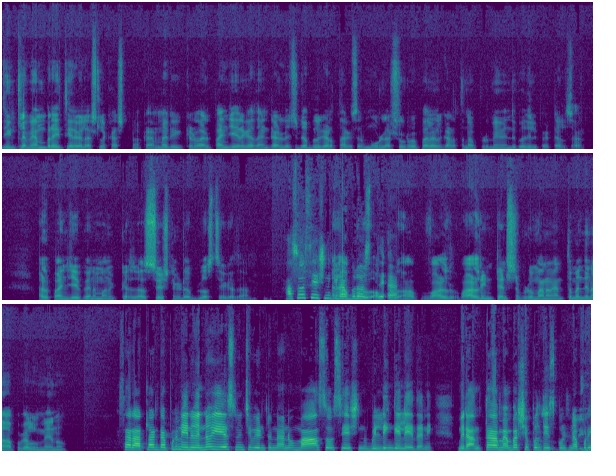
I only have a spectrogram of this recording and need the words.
దీంట్లో మెంబర్ అయితే ఇరవై లక్షలు కష్టం. మరి ఇక్కడ వాళ్ళు పని చేయరు కదంటే వాళ్ళు వచ్చి డబ్బులు కడుతున్నారు సార్ మూడు లక్షల రూపాయలు వాళ్ళు కడుతున్నప్పుడు మేము ఎందుకు వదిలిపెట్టాలి సార్? వాళ్ళు పని చేయకపోయినా మనకి అసోసియేషన్కి డబ్బులు వస్తాయి కదా అని. అసోసియేషన్కి డబ్బులు వాళ్ళ వాళ్ళ ఇంటెన్షన్ ఇప్పుడు మనం ఎంతమందిని ఆపగలను నేను? సార్ అట్లాంటప్పుడు నేను ఎన్నో ఇయర్స్ నుంచి వింటున్నాను మా అసోసియేషన్ బిల్డింగే లేదని. మీరు అంత మెంబర్షిప్లు తీసుకుంటున్నప్పుడు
